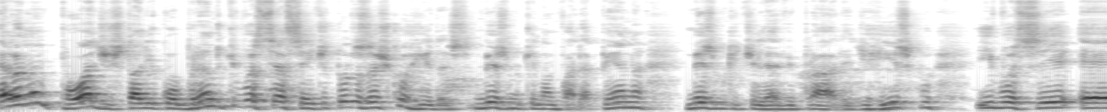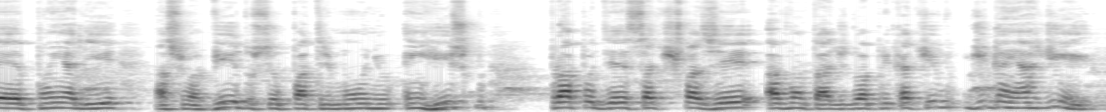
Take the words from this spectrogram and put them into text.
ela não pode estar lhe cobrando que você aceite todas as corridas, mesmo que não vale a pena, mesmo que te leve para a área de risco e você é, põe ali a sua vida, o seu patrimônio em risco para poder satisfazer a vontade do aplicativo de ganhar dinheiro.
